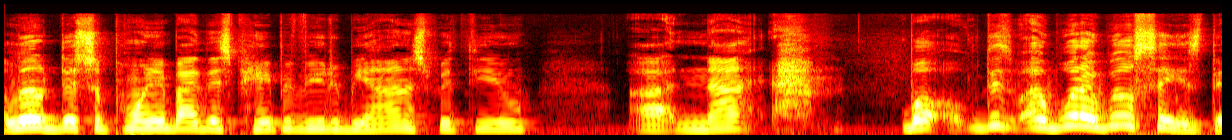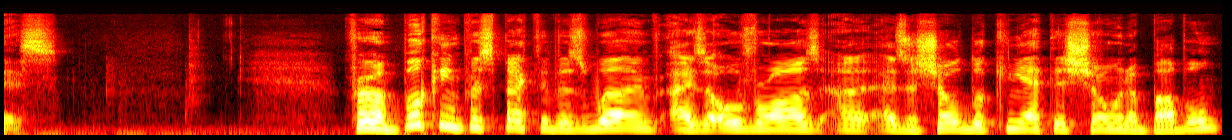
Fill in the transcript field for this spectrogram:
a little disappointed by this pay per view, to be honest with you. Uh, not well. This uh, what I will say is this. From a booking perspective, as well as overall as, uh, as a show, looking at this show in a bubble,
